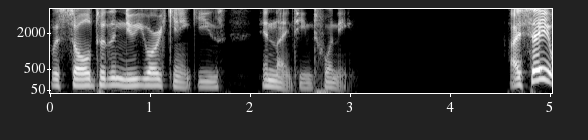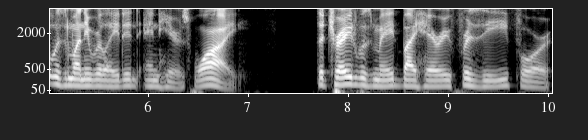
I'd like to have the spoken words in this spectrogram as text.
was sold to the New York Yankees in 1920. I say it was money related, and here's why. The trade was made by Harry Frazee for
